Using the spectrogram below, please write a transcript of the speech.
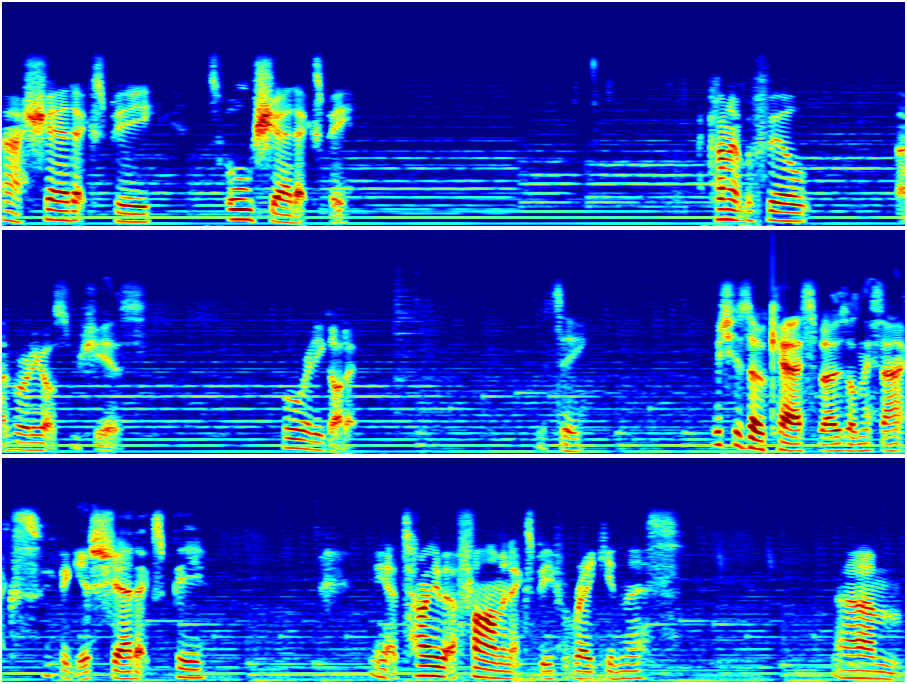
Ah, shared XP. It's all shared XP. I can't help but feel I've already got some shears. Already got it. Let's see. Which is okay, I suppose, on this axe, if it gives shared XP. You get a tiny bit of farming XP for raking this. Um,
